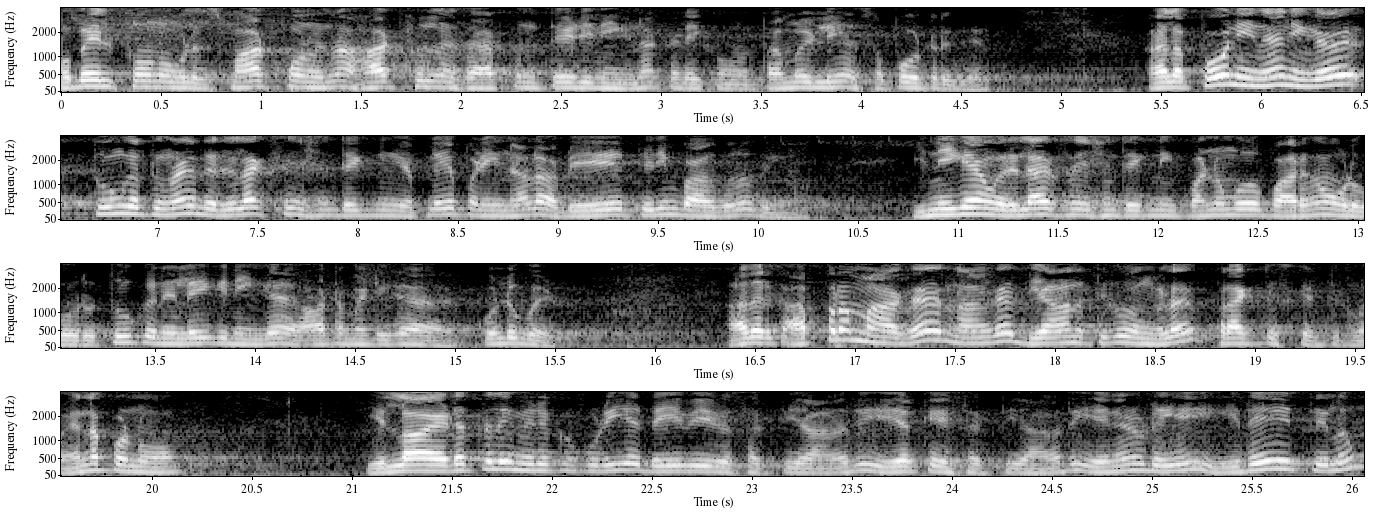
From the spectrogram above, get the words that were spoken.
மொபைல் ஃபோன் உங்களுக்கு ஸ்மார்ட் ஃபோன் இருந்தால் ஹார்ட்ஃபுல்னஸ் ஆப்புன்னு தேடினீங்கன்னா கிடைக்கும். தமிழ்லேயும் சப்போர்ட் இருக்குது அதில் போனீங்கன்னா நீங்கள் தூங்கத்துக்கு முன்னாடி இந்த ரிலாக்ஸேஷன் டெக்னிக்கை ப்ளே பண்ணிங்கனாலும் அப்படியே திரும்பி ஆகுதோ தெரியும். இன்றைக்கே அவங்க ரிலாக்ஸேஷன் டெக்னிக் பண்ணும்போது பாருங்கள் உங்களுக்கு ஒரு தூக்க நிலைக்கு நீங்கள் ஆட்டோமேட்டிக்காக கொண்டு போயிடும். அதற்கு அப்புறமாக நாங்கள் தியானத்துக்கு உங்களை ப்ராக்டிஸ்க்கு எடுத்துக்குவோம். என்ன பண்ணுவோம்? எல்லா இடத்திலும் இருக்கக்கூடிய தெய்வீக சக்தியானது இயற்கை சக்தியானது என்னுடைய இதயத்திலும்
